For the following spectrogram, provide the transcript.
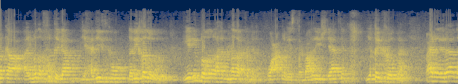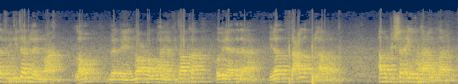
markaa a'imada fiqiga iyo xadiidku dariiqadooda iyo in badan ahlu nadar ka mida kuwa caqliga isticmaalay iyo ijtihaadka iyo qeyrkoodba waxayna iraada fi kitaab illahi nucaan laba nooc baa lagu hayaa kitaabka oo iraadada ah. Iraada tatacalaq bilamr. Amarka sharciga ku tacalluqdaa mid.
